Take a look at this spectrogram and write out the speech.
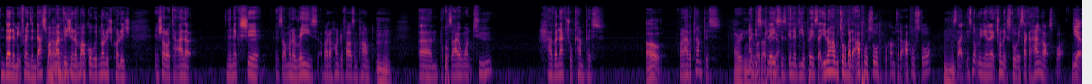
learn and make friends. And that's why Learn my vision and my goal with Knowledge College, inshallah ta'ala, in the next year, is I want to raise about a hundred thousand pound. mm-hmm. Um, because I want to have an actual campus. Oh, I want to have a campus. I already knew and this that. place is going to be a place that, you know how we talk about the Apple store? People come to the Apple store. yeah. Mhm. It's like, it's not really an electronic store. It's like a hangout spot. yeah,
